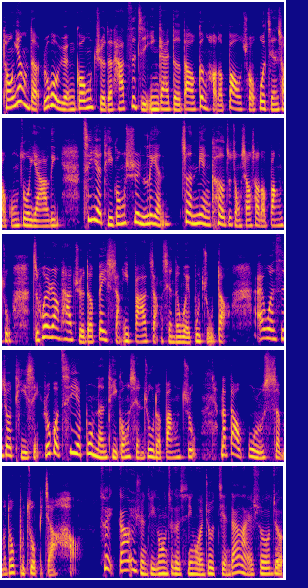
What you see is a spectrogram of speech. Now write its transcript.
同样的，如果员工觉得他自己应该得到更好的报酬或减少工作压力，企业提供训练、正念课这种小小的帮助，只会让他觉得被赏一巴掌。显得微不足道。埃文斯就提醒，如果企业不能提供显著的帮助，那倒不如什么都不做比较好。所以，刚刚玉璇提供这个新闻，就简单来说，就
